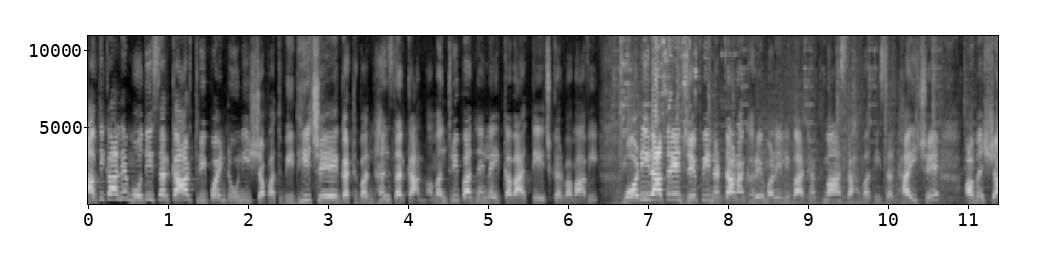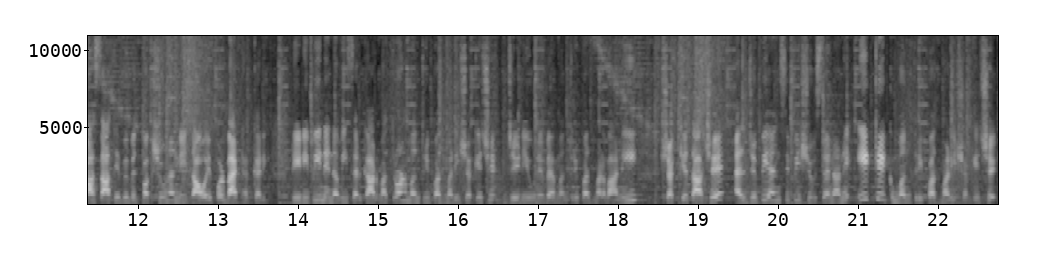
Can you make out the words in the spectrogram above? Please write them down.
આવતીકાલે મોદી સરકાર થ્રી પોઈન્ટ ટુની શપથવિધિ છે. ગઠબંધન સરકારમાં મંત્રીપદને લઈ કવાયત તેજ કરવામાં આવી. મોડી રાત્રે જેપી નડ્ડાના ઘરે મળેલી બેઠકમાં સહમતિ સધાઈ છે. અમિત શાહ સાથે વિવિધ પક્ષોના નેતાઓએ પણ બેઠક કરી. ટીડીપીને નવી સરકારમાં ત્રણ મંત્રીપદ મળી શકે છે. જેડીયુને બે મંત્રીપદ મળવાની શક્યતા છે. એલજેપી, એનસીપી, શિવસેનાને એક એક મંત્રીપદ મળી શકે છે.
